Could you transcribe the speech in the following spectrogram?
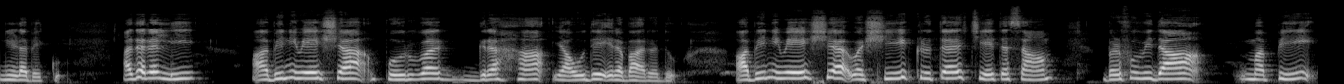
ನೀಡಬೇಕು. ಅದರಲ್ಲಿ ಅಭಿನಿವೇಶ, ಪೂರ್ವಗ್ರಹ ಯಾವುದೇ ಇರಬಾರದು. ಅಭಿನಿವೇಶ ವಶೀಕೃತ ಚೇತಸಾಂ ಬಹುವಿಧಾಮಪಿ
